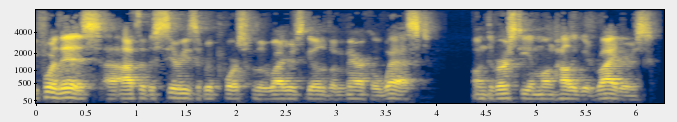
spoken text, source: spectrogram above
Before this, uh, I authored a series of reports for the Writers Guild of America West on diversity among Hollywood writers,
